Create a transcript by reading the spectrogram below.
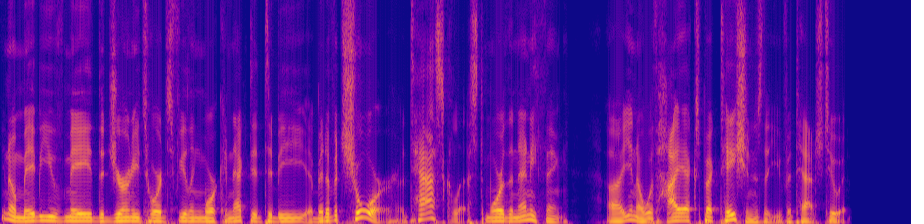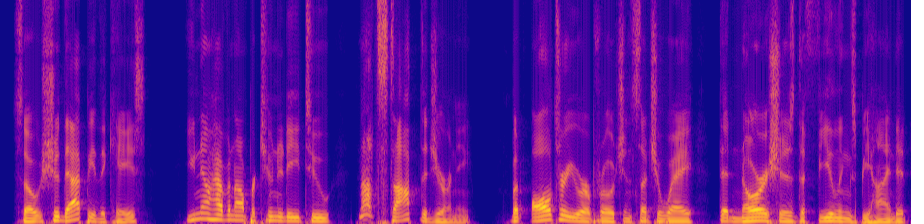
you know, maybe you've made the journey towards feeling more connected to be a bit of a chore, a task list more than anything, uh, you know, with high expectations that you've attached to it. So, should that be the case, you now have an opportunity to not stop the journey, but alter your approach in such a way that nourishes the feelings behind it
